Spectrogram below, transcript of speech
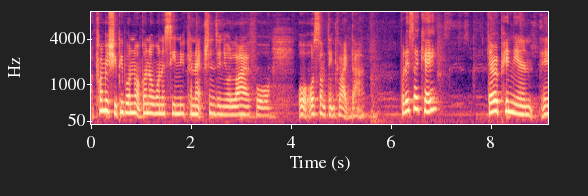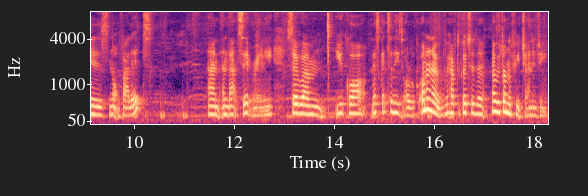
I promise you, people are not going to want to see new connections in your life or, or, or something like that. But it's okay. Their opinion is not valid and and that's it really. So um you got let's get to these oracle oh no no we have to go to the no we've done the future energy.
